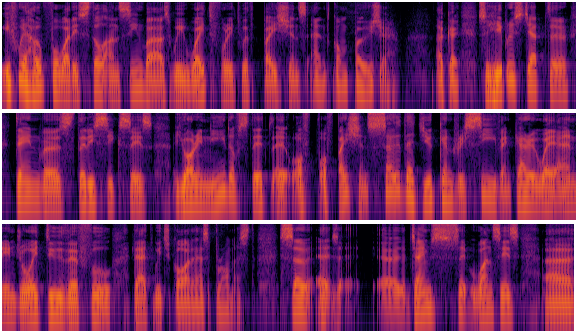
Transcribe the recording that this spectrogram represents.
if we hope for what is still unseen by us, we wait for it with patience and composure. Okay, so Hebrews chapter 10, verse 36 says, You are in need of, uh, of, of patience so that you can receive and carry away and enjoy to the full that which God has promised. So, uh, uh, James 1 says, uh,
